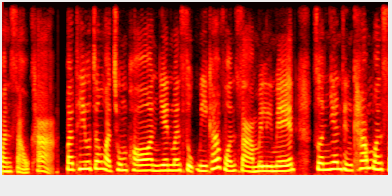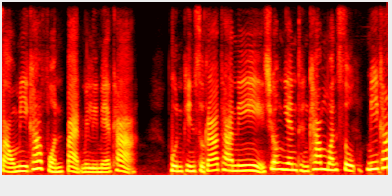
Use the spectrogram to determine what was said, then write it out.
วันเสาร์ค่ะปะทิวจังหวัดชุมพร เย็นวันศุกร์มีค่าฝน 3มิลลิเมตร ส่วนเย็นถึงค่ำวันเสาร์มีค่าฝน 8มิลลิเมตรค่ะพุนพินสุราธานี ช่วงเย็นถึงค่ำวันศุกร์มีค่า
